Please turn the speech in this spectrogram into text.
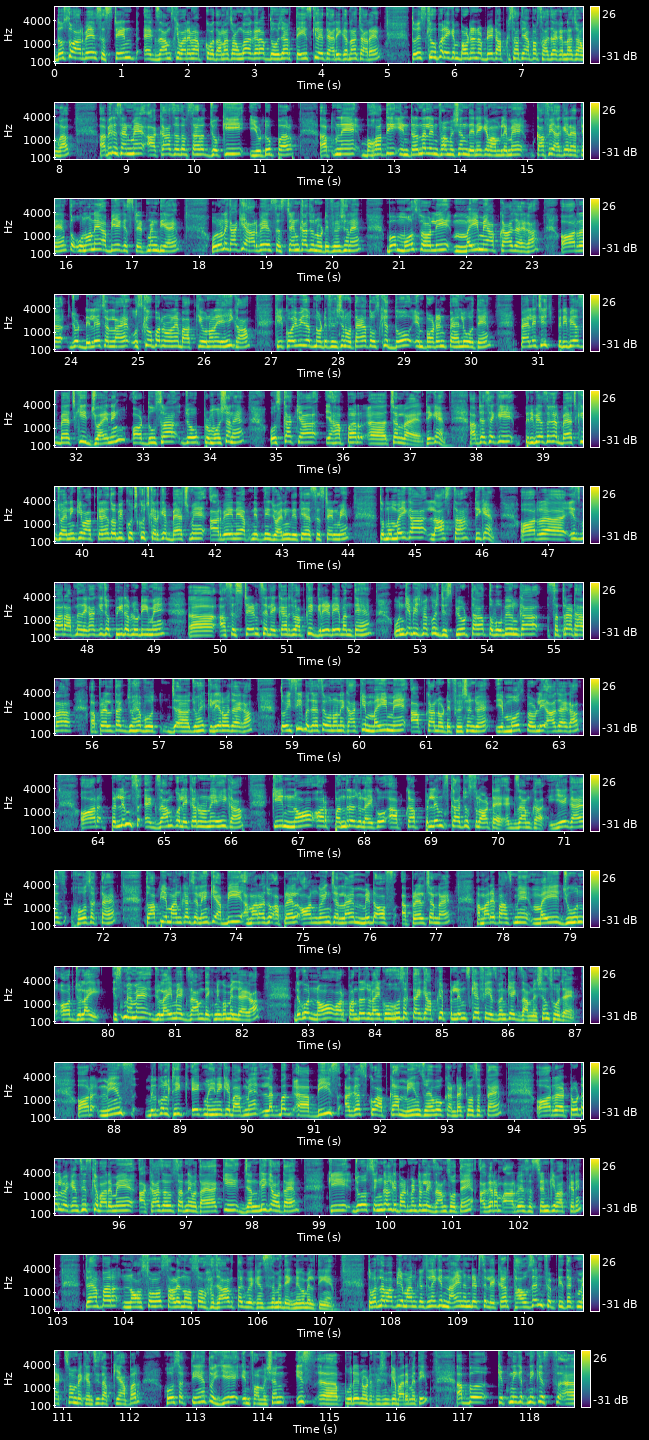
दोस्तों, RBI सस्टेंट exams के बारे में आपको बताना चाहूँगा। अगर आप 2023 के लिए तैयारी करना चाह रहे हैं तो इसके ऊपर एक इंपॉर्टेंट अपडेट आपके साथ यहाँ पर साझा करना चाहूँगा। अभी रिसेंट में आकाश यादव सर, जो कि यूट्यूब पर अपने बहुत ही इंटरनल इन्फॉर्मेशन देने के मामले में काफ़ी आगे रहते हैं तो उन्होंने अभी एक स्टेटमेंट दिया है। उन्होंने कहा कि आर सस्टेंट का जो नोटिफिकेशन है, वो मोस्ट प्रॉबली मई में आपका आ जाएगा, और जो डिले चल रहा है, उसके ऊपर उन्होंने बात की। उन्होंने यही कहा कि कोई भी जब नोटिफिकेशन होता है तो उसके दो इंपॉर्टेंट पहलू होते हैं। पहली चीज़ प्रीवियस बैच की ज्वाइनिंग और दूसरा जो प्रमोशन है, उसका क्या यहाँ पर चल रहा है, ठीक है? अब जैसे कि प्रीवियस अगर बैच की ज्वाइनिंग की बात करें तो अभी कुछ कुछ करके बैच में आरबीआई ने अपनी अपनी ज्वाइनिंग दी थी असिस्टेंट में। तो मुंबई का लास्ट था, ठीक है? और इस बार आपने देखा कि जो पी में असिस्टेंट से लेकर जो आपके ग्रेड ए बनते हैं, उनके बीच में कुछ डिस्प्यूट था तो वो भी उनका सत्रह अठारह अप्रैल तक जो है वो जो है क्लियर हो जाएगा। तो इसी वजह से उन्होंने कहा कि मई में आपका नोटिफिकेशन जो है, ये मोस्ट प्रोबली आ जाएगा। और प्रिलिम्स एग्ज़ाम को लेकर उन्होंने यही कहा कि 9 और 15 जुलाई को आपका प्रिलिम्स का जो स्लॉट है, एग्ज़ाम का, ये गायज हो सकता है। तो आप ये मानकर चलें कि अभी हमारा जो अप्रैल ऑन चल रहा है मिड ऑफ़ अप्रैल चल रहा है, हमारे पास में मई, जून और जुलाई, इसमें हमें जुलाई में एग्ज़ाम देखने को मिल जाएगा। देखो 9 और 15 जुलाई को हो सकता है कि आपके प्रिलिम्स के फ़ेज़ वन के एग्जामिनेशन हो जाएँ। और मेंस बिल्कुल ठीक एक महीने के बाद में, लगभग 20 अगस्त को आपका मेंस जो है वो कंडक्ट हो सकता है। और टोटल वैकेंसीज के बारे में आकाश यादव सर ने बताया कि जनरली क्या होता है कि जो सिंगल डिपार्टमेंटल एग्ज़ाम्स होते हैं, अगर हम आर असिस्टेंट की बात करें तो यहाँ पर नौ सौ, साढ़े नौ सौ, हज़ार तक वैकेंसीज हमें देखने को मिलती हैं। तो मतलब आप ये मानकर चलें कि नाइन से लेकर थाउज़ेंड तक मैक्सिमम वैकेंसीज आपकी यहाँ पर हो सकती हैं। तो ये इन्फॉर्मेशन इस पूरे नोटिफिकेशन के बारे में थी। अब कितनी कितनी, किस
